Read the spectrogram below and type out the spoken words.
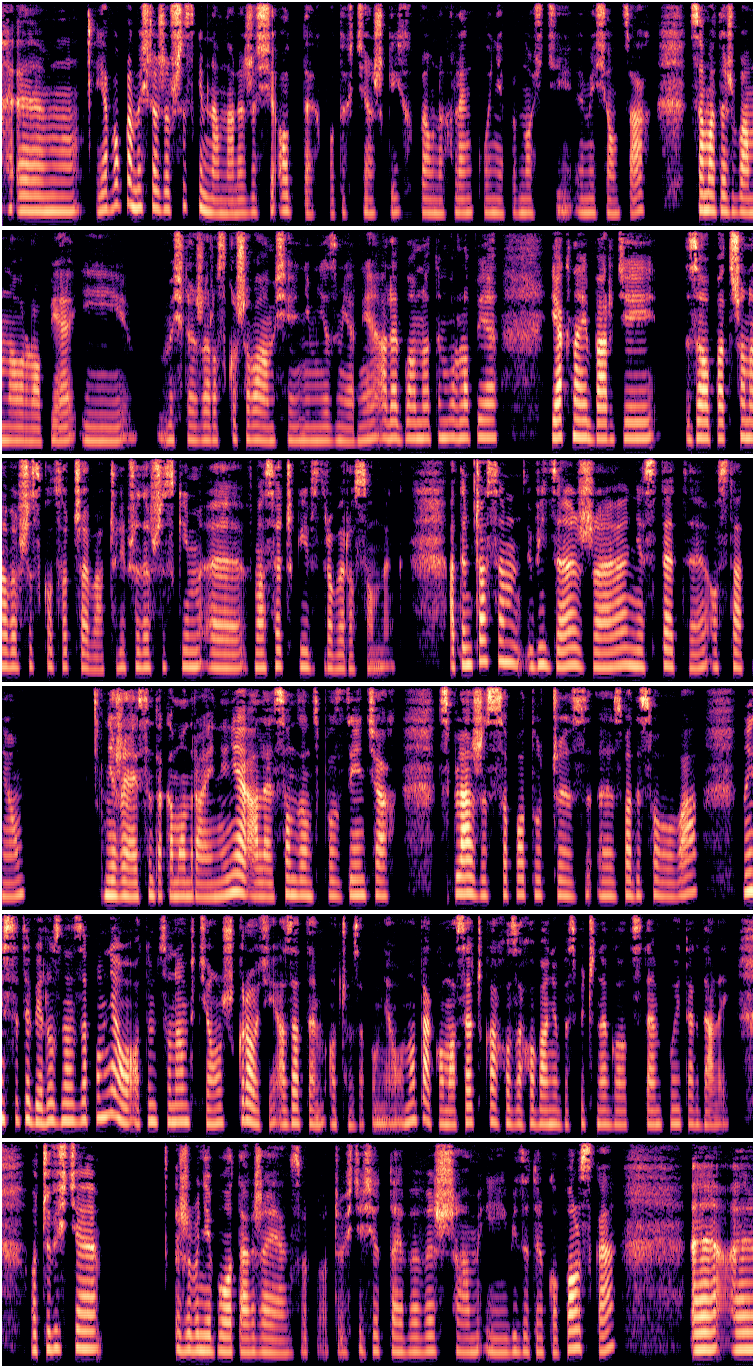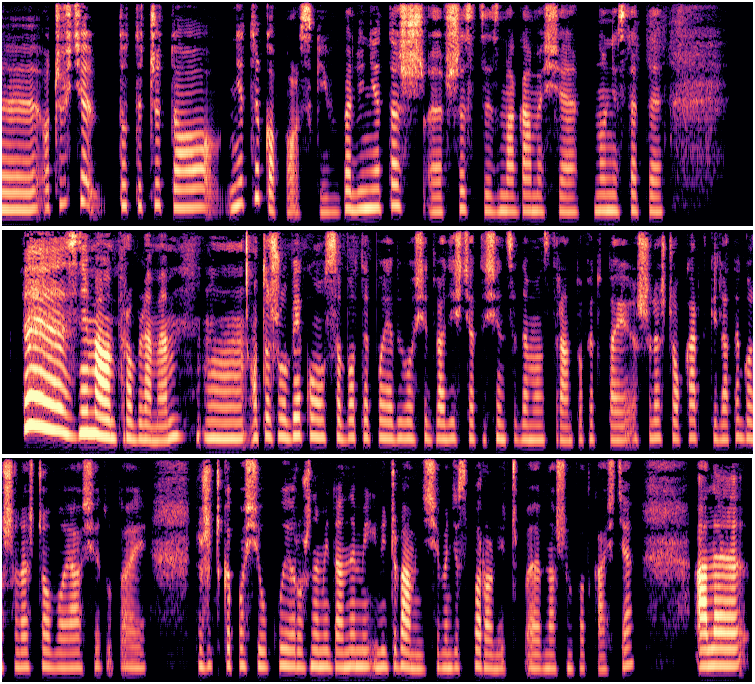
Ja w ogóle myślę, że wszystkim nam należy się oddech po tych ciężkich, pełnych lęku i niepewności miesiącach. Sama też byłam na urlopie i myślę, że rozkoszowałam się nim niezmiernie, ale byłam na tym urlopie jak najbardziej zaopatrzona we wszystko, co trzeba, czyli przede wszystkim e, w maseczki i w zdrowy rozsądek. A tymczasem widzę, że niestety ostatnio nie, że ja jestem taka mądra i nie, nie, ale sądząc po zdjęciach z plaży z Sopotu czy z, e, z Władysławowa, no niestety wielu z nas zapomniało o tym, co nam wciąż grozi. A zatem o czym zapomniało? No tak, o maseczkach, o zachowaniu bezpiecznego odstępu i tak dalej. Oczywiście żeby nie było tak, że jak zwykle oczywiście się tutaj wywyższam i widzę tylko Polskę. E, e, oczywiście dotyczy to nie tylko Polski. W Berlinie też e, wszyscy zmagamy się, no niestety, z niemałym problemem. Mm, otóż w ubiegłą sobotę pojawiło się 20 tysięcy demonstrantów. Ja tutaj szeleszczą kartki, dlatego szeleszczą, bo ja się tutaj troszeczkę posiłkuję różnymi danymi i liczbami. Dzisiaj będzie sporo liczb e, w naszym podcaście. Ale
